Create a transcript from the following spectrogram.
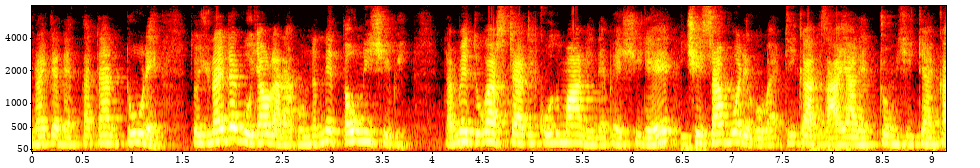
United နဲ့တက်တန်းတိုးတယ်သူ United ကိုရောက်လာတာကနှစ်နှစ်3နှစ်ရှိပြီဒါပေမဲ့သူက study ကိုသမားအနေနဲ့ပဲရှိတယ်ခြေစမ်းပွဲတွေကိုပဲအဓိကကစားရတဲ့ Tom Heaton က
